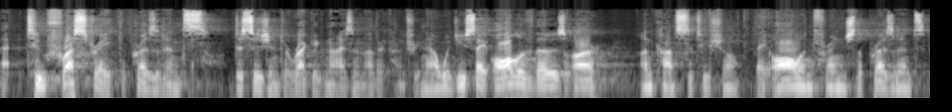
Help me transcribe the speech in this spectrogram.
uh, to frustrate the president's decision to recognize another country. Now, would you say all of those are unconstitutional? They all infringe the president's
